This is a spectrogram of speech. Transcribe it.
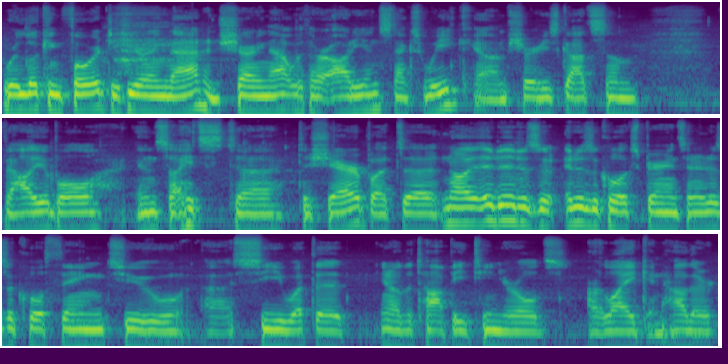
we're looking forward to hearing that and sharing that with our audience next week. I'm sure he's got some valuable insights to, to share. But uh, no, it, it is a it is a cool experience and it is a cool thing to uh, see what the you know the top 18 year olds are like and how they're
